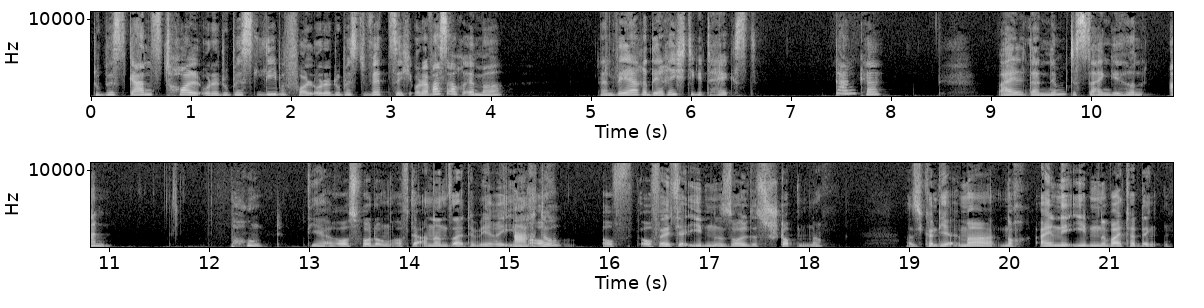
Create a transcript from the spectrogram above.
du bist ganz toll oder du bist liebevoll oder du bist witzig oder was auch immer, dann wäre der richtige Text Danke, weil dann nimmt es dein Gehirn an. Punkt. Die Herausforderung auf der anderen Seite wäre eben Achtung. auch, auf, auf welcher Ebene soll das stoppen, ne? Also ich könnte ja immer noch eine Ebene weiterdenken.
